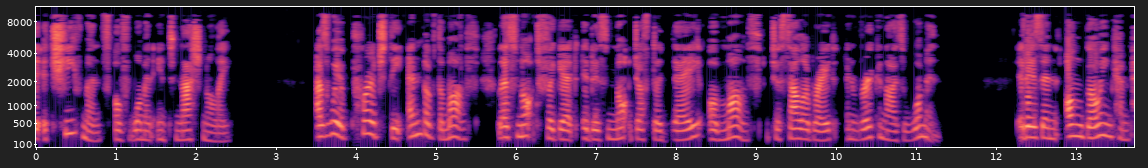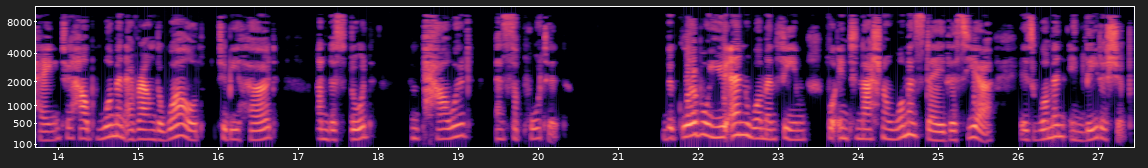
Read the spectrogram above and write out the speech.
the achievements of women internationally. As we approach the end of the month, let's not forget it is not just a day or month to celebrate and recognize women. It is an ongoing campaign to help women around the world to be heard, understood, empowered, and supported. The global UN Women theme for International Women's Day this year is Women in Leadership,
